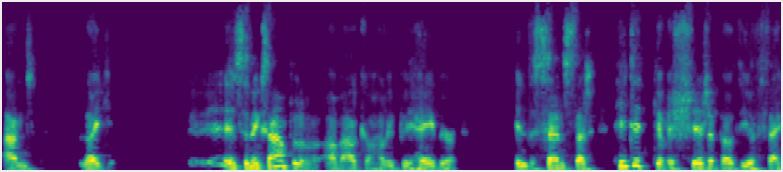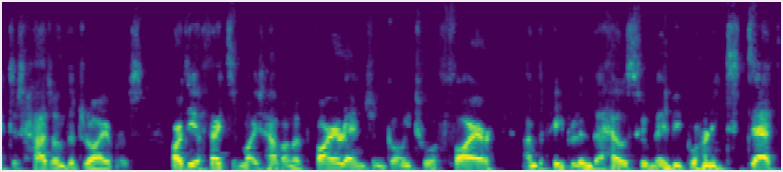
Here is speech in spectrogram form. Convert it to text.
and like it's an example of, of alcoholic behavior in the sense that he didn't give a shit about the effect it had on the drivers or the effect it might have on a fire engine going to a fire and the people in the house who may be burning to death.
